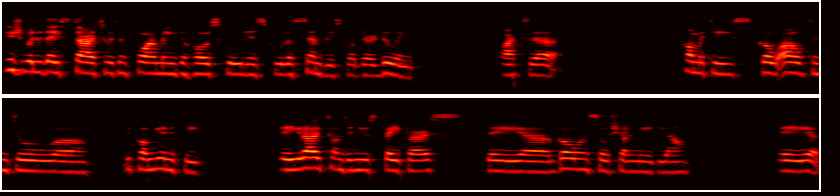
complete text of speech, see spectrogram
Usually, they start with informing the whole school in school assemblies what they're doing, but uh, committees go out into uh, the community. They write on the newspapers, they uh, go on social media, they uh,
